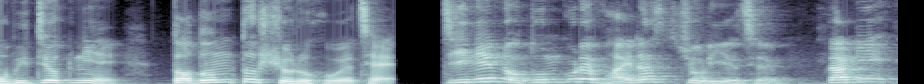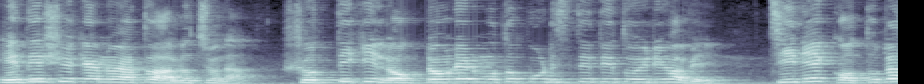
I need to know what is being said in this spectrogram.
অভিযোগ নিয়ে তদন্ত শুরু হয়েছে। চীনে নতুন করে ভাইরাস ছড়িয়েছে। তা নিয়ে এদেশে কেন এত আলোচনা? সত্যি কি লকডাউনের মতো পরিস্থিতি তৈরি হবে? চীনে কতটা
